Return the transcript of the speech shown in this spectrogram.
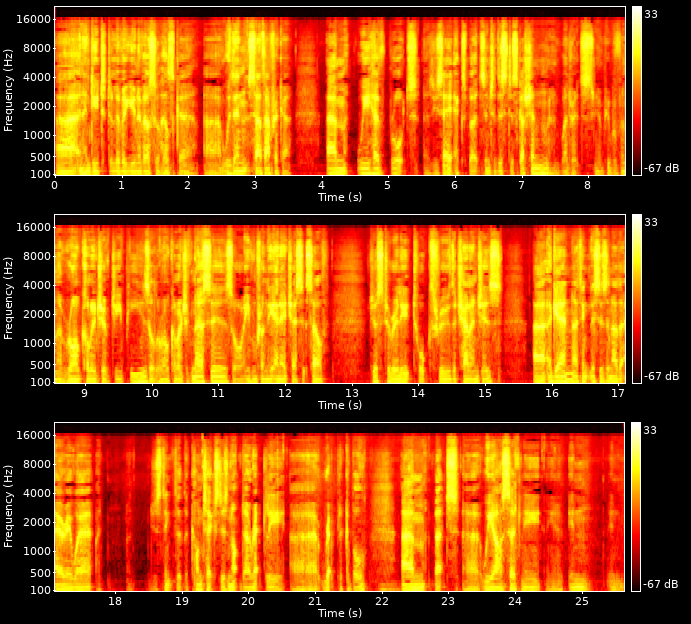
uh, and indeed to deliver universal healthcare uh, within South Africa. Um, we have brought, as you say, experts into this discussion, whether it's you know, people from the Royal College of GPs or the Royal College of Nurses or even from the NHS itself, just to really talk through the challenges. Uh, again, I think this is another area where just think that the context is not directly uh, replicable, um, but uh, we are certainly you know, in, in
